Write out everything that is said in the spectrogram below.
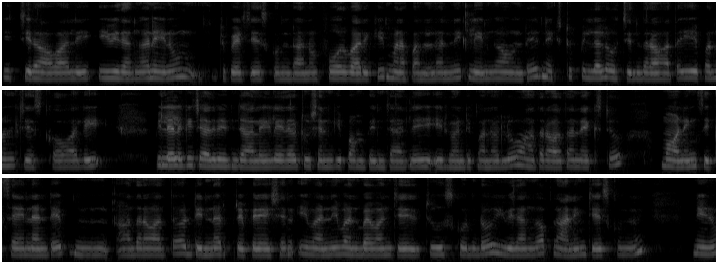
ఇచ్చి రావాలి. ఈ విధంగా నేను ప్రిపేర్ చేసుకుంటాను. ఫోర్ వరకు మన పనులన్నీ క్లీన్గా ఉంటే నెక్స్ట్ పిల్లలు వచ్చిన తర్వాత ఏ పనులు చేసుకోవాలి? పిల్లలకి చదివించాలి లేదా ట్యూషన్కి పంపించాలి ఇటువంటి పనులు. ఆ తర్వాత నెక్స్ట్ మార్నింగ్ సిక్స్ అయిందంటే ఆ తర్వాత డిన్నర్ ప్రిపరేషన్ ఇవన్నీ వన్ బై వన్ చే చూసుకుంటూ ఈ విధంగా ప్లానింగ్ చేసుకుని నేను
